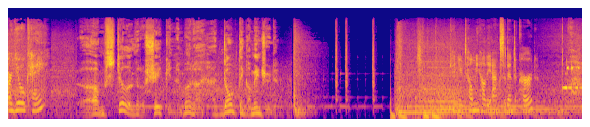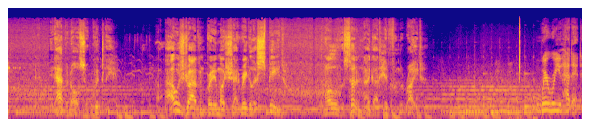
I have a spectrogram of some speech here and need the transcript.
Are you okay? I'm still a little shaken, but I, I don't think I'm injured. Tell me how the accident occurred? It happened all so quickly. I I was driving pretty much at regular speed, and all of a sudden I got hit from the right. Where were you headed?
